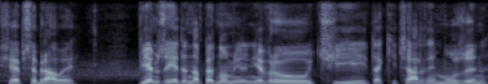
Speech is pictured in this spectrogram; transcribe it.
się przebrały. Wiem, że jeden na pewno nie wróci, taki czarny murzyn.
